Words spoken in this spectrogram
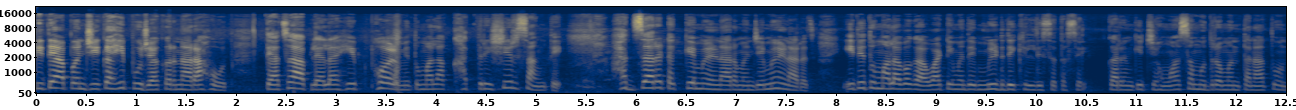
तिथे आपण जी काही पूजा करणार आहोत त्याचं आपल्याला हे फळ मी तुम्हाला खात्रीशीर सांगते. हजार टक्के मिळणार म्हणजे मिळणारच. इथे तुम्हाला बघा वाटीमध्ये मीठ देखील दिसत असेल कारण की जेव्हा समुद्र मंथनातून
